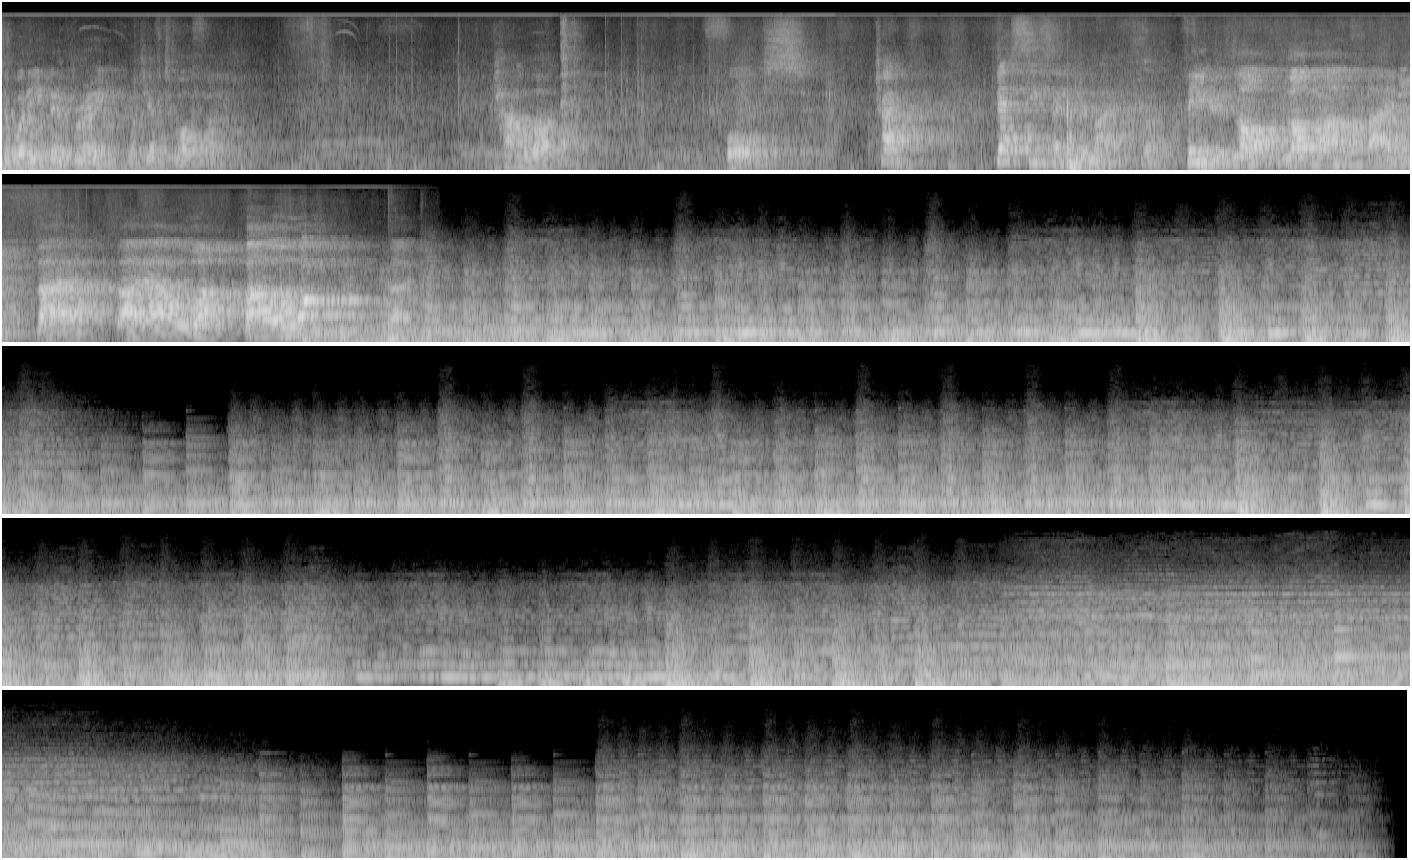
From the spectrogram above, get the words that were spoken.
So what are you going to bring? What do you have to offer? Power. Force. Try. Best see my like Fingers long, long wap, wum.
